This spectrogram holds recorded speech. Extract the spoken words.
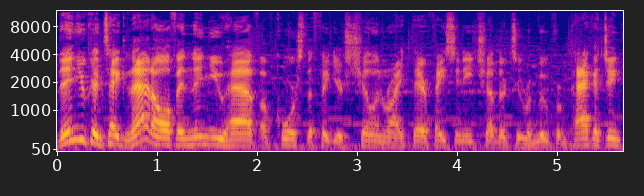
Then you can take that off, and then you have, of course, the figures chilling right there, facing each other to remove from packaging.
